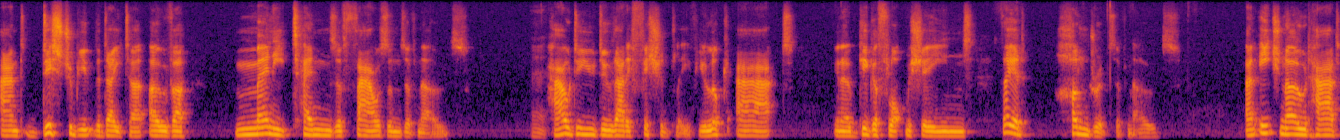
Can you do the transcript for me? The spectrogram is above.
and distribute the data over many tens of thousands of nodes? How do you do that efficiently? If you look at, you know, gigaflop machines, they had hundreds of nodes. And each node had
